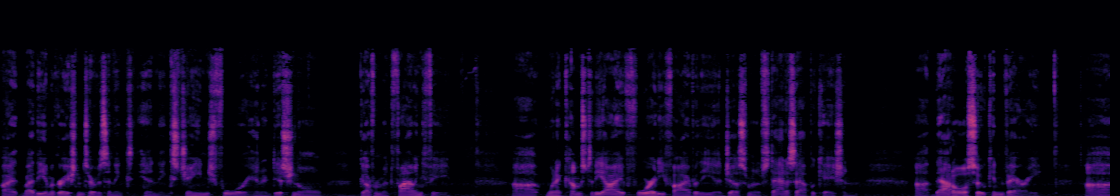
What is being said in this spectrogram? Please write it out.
by, by the Immigration Service in, ex, in exchange for an additional government filing fee. Uh, when it comes to the I 485 or the adjustment of status application, uh, that also can vary. Uh,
